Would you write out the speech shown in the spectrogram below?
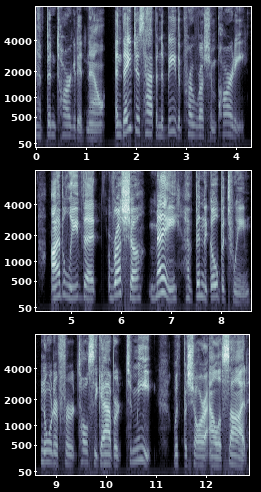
have been targeted now, and they just happen to be the pro Russian party. I believe that Russia may have been the go between in order for Tulsi Gabbard to meet with Bashar al Assad.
